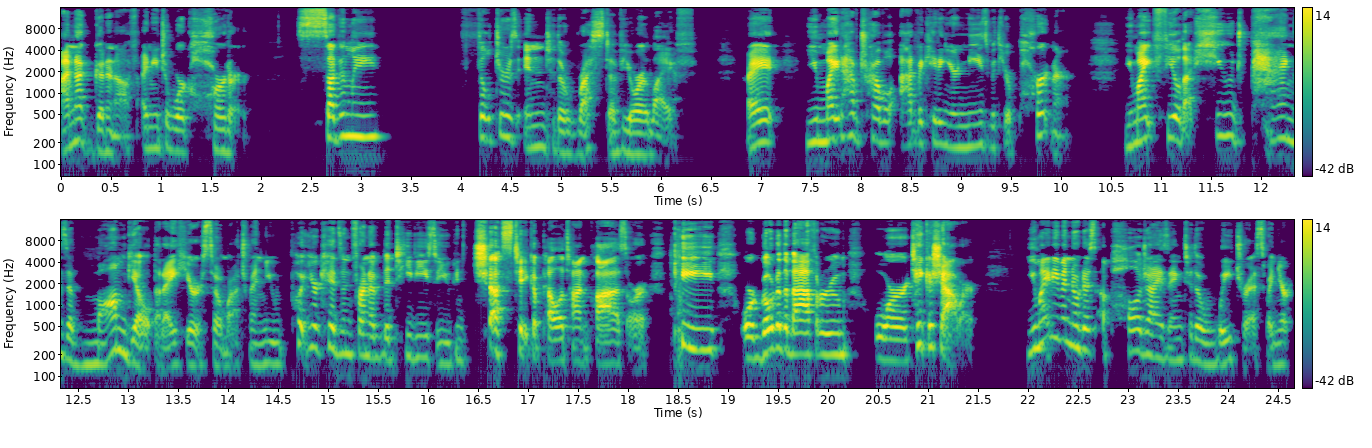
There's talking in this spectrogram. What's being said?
I'm not good enough. I need to work harder. Suddenly filters into the rest of your life, right? You might have trouble advocating your needs with your partner. You might feel that huge pangs of mom guilt that I hear so much when you put your kids in front of the TV so you can just take a Peloton class or pee or go to the bathroom or take a shower. You might even notice apologizing to the waitress when you're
